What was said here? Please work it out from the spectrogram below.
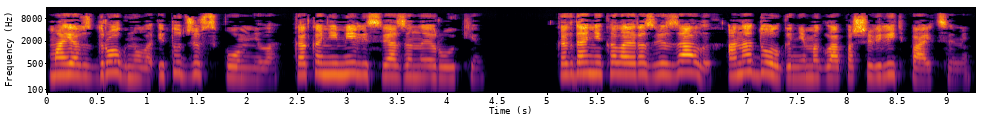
Майя вздрогнула и тут же вспомнила, как онемели связанные руки. Когда Николай развязал их, она долго не могла пошевелить пальцами,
